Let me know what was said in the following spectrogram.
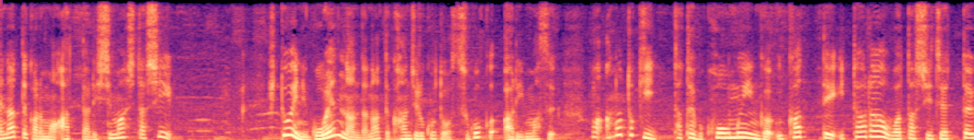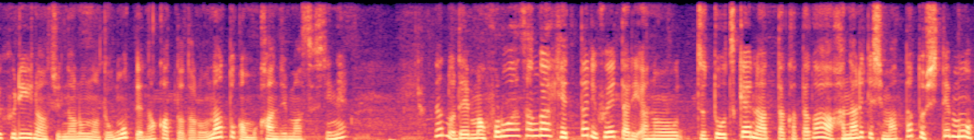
になってからもあったりしましたし、一重にご縁なんだなって感じることはすごくあります。まあ、あの時、例えば公務員が受かっていたら、私絶対フリーランスになろうなんて思ってなかっただろうなとかも感じますしね。なので、まあ、フォロワーさんが減ったり増えたりあのずっとお付き合いのあった方が離れてしまったとしても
